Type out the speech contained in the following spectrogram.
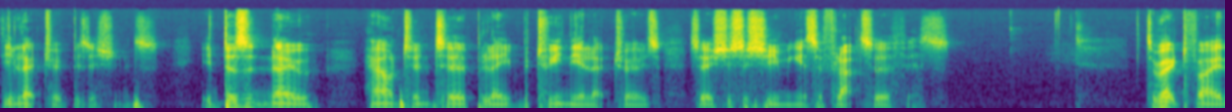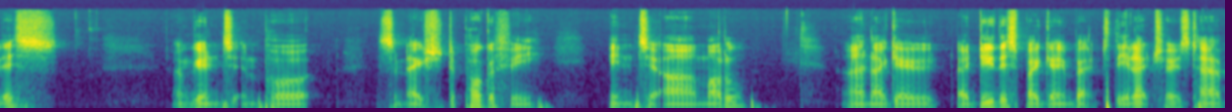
the electrode positions. It doesn't know how to interpolate between the electrodes, so it's just assuming it's a flat surface. To rectify this, I'm going to import some extra topography into our model, and I go I do this by going back to the electrodes tab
